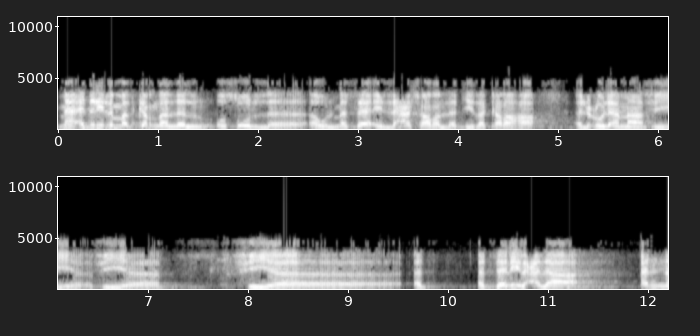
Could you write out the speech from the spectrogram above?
ما أدري لما ذكرنا الأصول آه، أو المسائل العشرة التي ذكرها العلماء في في في آه، الدليل على أن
